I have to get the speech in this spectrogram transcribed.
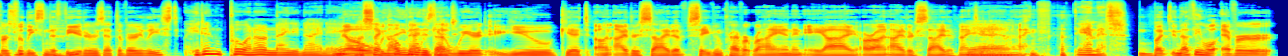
first Mhm. released into theaters at the very least. he didn't put one out in '99, eh? No, like, hoping 99 we is that get- weird. You get on either side of Saving Private Ryan and AI are on either side of 1999. Damn it! but nothing will ever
